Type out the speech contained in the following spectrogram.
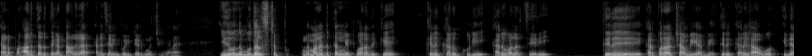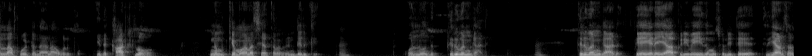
ஞானப்பால் அடுத்தடுத்த கட்டம் அது வேறு கடைசி வரைக்கும் போய்கிட்டே இருக்குன்னு வச்சுக்கோங்களேன். இது வந்து முதல் ஸ்டெப்பு இந்த மலட்டுத்தன்மை போகிறதுக்கு திரு கருக்குடி கருவளர்சேரி திரு கற்பராட்சாம்பிகாம்பி திரு கருகாவூர் இதெல்லாம் போயிட்டு வந்தாங்கன்னா அவங்களுக்கு இதை காட்டிலும் இன்னும் முக்கியமான சேத்திரம் ரெண்டு இருக்குது. ஒன்று வந்து திருவெண்காடு. திருவெண்காடு பேயடையா பிரிவெய்தும்னு சொல்லிட்டு திருஞான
